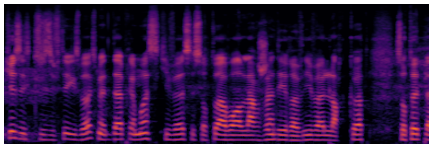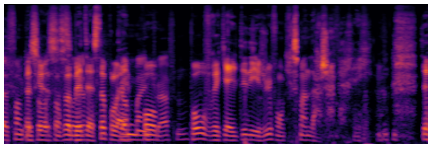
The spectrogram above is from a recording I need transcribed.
quelques exclusivités Xbox, mais d'après moi, ce qu'ils veulent, c'est surtout avoir l'argent des revenus, veulent leur cote sur toutes les plateformes que ça que va ça. Bethesda, pour la pauvre, qualité des jeux, ils font crissement de l'argent pareil. tu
